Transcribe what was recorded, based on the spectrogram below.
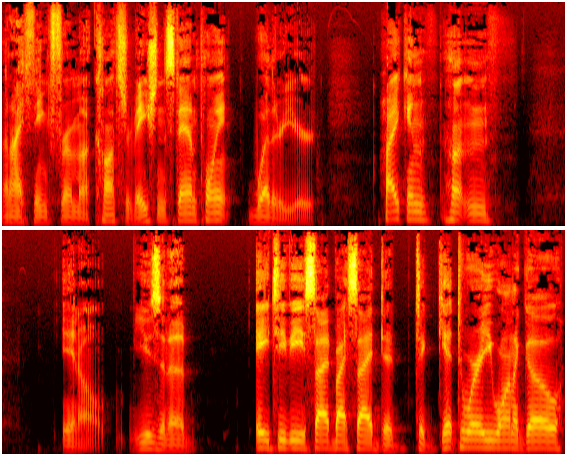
and i think from a conservation standpoint whether you're hiking hunting you know, using a ATV side by side to to get to where you want to go,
